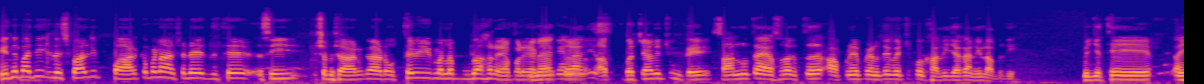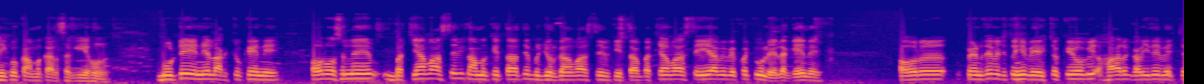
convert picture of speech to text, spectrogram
ਕਹਿੰਦੇ ਭਾਜੀ ਰਿਸ਼ਪਾਲ ਜੀ ਪਾਰਕ ਬਣਾ ਛੜੇ ਜਿੱਥੇ ਅਸੀਂ ਸ਼ਮਸ਼ਾਨ ਘਾਟ ਉੱਥੇ ਵੀ ਮਤਲਬ ਪੂਰਾ ਹਰਿਆ ਭਰਿਆ ਮੈਂ। ਕਹਿੰਦਾ ਜੀ- ਬੱਚਿਆਂ ਦੇ ਝੂਟੇ। ਸਾਨੂੰ ਤਾਂ ਇਸ ਵਕਤ ਆਪਣੇ ਪਿੰਡ ਦੇ ਵਿੱਚ ਕੋਈ ਖਾਲੀ ਜਗ੍ਹਾ ਨਹੀਂ ਲੱਭਦੀ ਵੀ ਜਿੱਥੇ ਅਸੀਂ ਕੋਈ ਕੰਮ ਕਰ ਸਕੀਏ ਹੁਣ। ਬੂਟੇ ਇੰਨੇ ਲੱਗ ਚੁੱਕੇ ਨੇ ਔਰ ਉਸਨੇ ਬੱਚਿਆਂ ਵਾਸਤੇ ਵੀ ਕੰਮ ਕੀਤਾ ਤੇ ਬਜ਼ੁਰਗਾਂ ਵਾਸਤੇ ਵੀ ਕੀਤਾ। ਬੱਚਿਆਂ ਵਾਸਤੇ ਇਹ ਆ ਵੀ ਵੇਖੋ ਝੂਲੇ ਲੱਗੇ ਨੇ। ਔਰ ਪਿੰਡ ਦੇ ਵਿੱਚ ਤੁਸੀਂ ਵੇਖ ਚੁੱਕੇ ਹੋ ਵੀ ਹਰ ਗਲੀ ਦੇ ਵਿੱਚ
